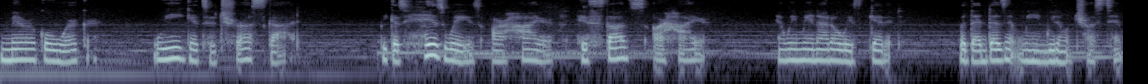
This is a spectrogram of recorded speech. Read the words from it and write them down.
miracle worker. We get to trust God because His ways are higher, His thoughts are higher, and we may not always get it. But that doesn't mean we don't trust Him.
